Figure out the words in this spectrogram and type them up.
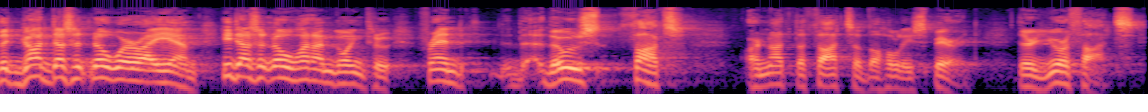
that God doesn't know where I am, He doesn't know what I'm going through. Friend, th- those thoughts are not the thoughts of the Holy Spirit, they're your thoughts.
